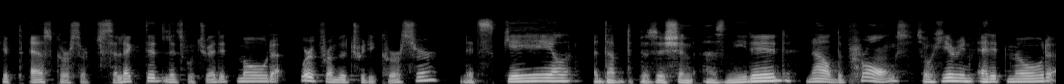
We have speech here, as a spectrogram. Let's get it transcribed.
Shift S cursor selected. Let's go to edit mode. Work from the 3D cursor. Let's scale, adapt the position as needed. Now the prongs. So here in edit mode,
